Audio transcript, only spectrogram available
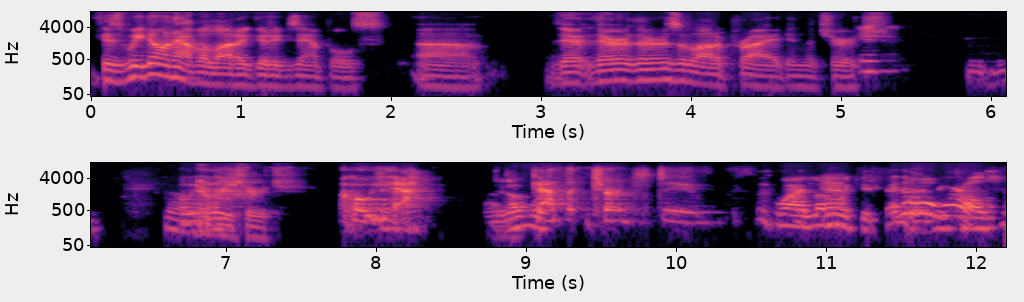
because we don't have a lot of good examples. Uh, there, there, there is a lot of pride in the church, Mhm. Mhm. Oh, No, yeah. every church. Oh yeah, I love what, Catholic Church too. well, I love Yeah. what you said. In the whole because, world.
